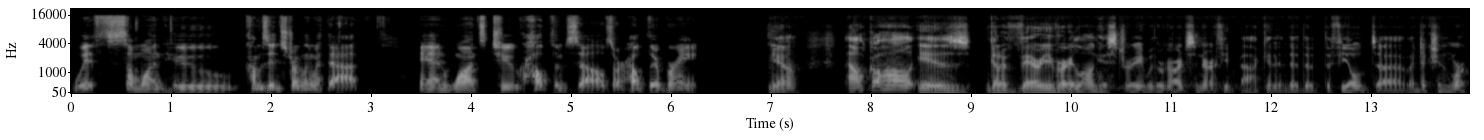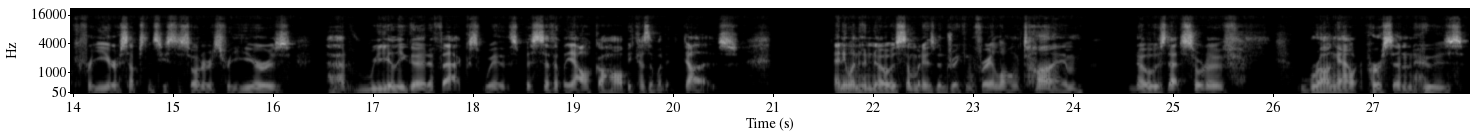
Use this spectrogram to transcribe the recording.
with someone who comes in struggling with that and wants to help themselves or help their brain? Yeah. Alcohol is got a very, very long history with regards to neurofeedback. And the, the, the field uh, addiction work for years, substance use disorders for years have had really good effects with specifically alcohol because of what it does. Anyone who knows somebody who's been drinking for a long time knows that sort of wrung out person who's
